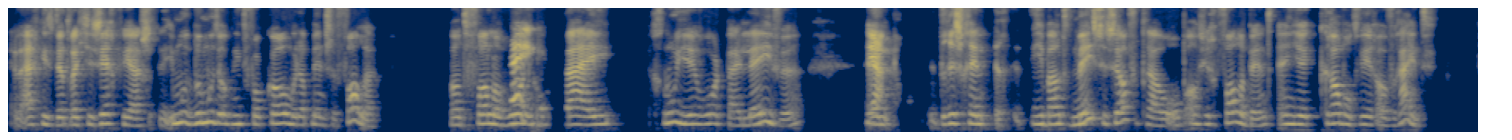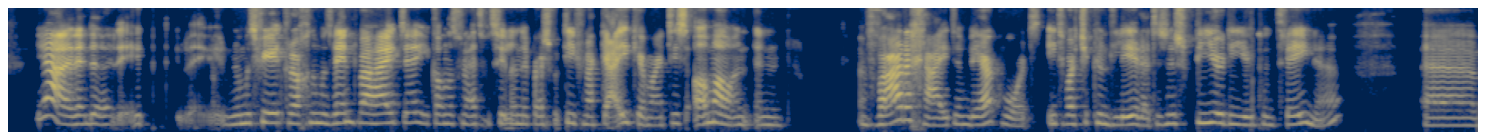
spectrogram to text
En eigenlijk is dat wat je zegt van ja, je moet, we moeten ook niet voorkomen dat mensen vallen. Want vallen hoort nee. bij groeien, hoort bij leven. En ja er is geen, je bouwt het meeste zelfvertrouwen op als je gevallen bent en je krabbelt weer overeind. Ja, de, ik, noem het veerkracht, noem het wendbaarheid. Hè. Je kan er vanuit verschillende perspectieven naar kijken, maar het is allemaal een, een, een vaardigheid, een werkwoord. Iets wat je kunt leren. Het is een spier die je kunt trainen. Uh,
